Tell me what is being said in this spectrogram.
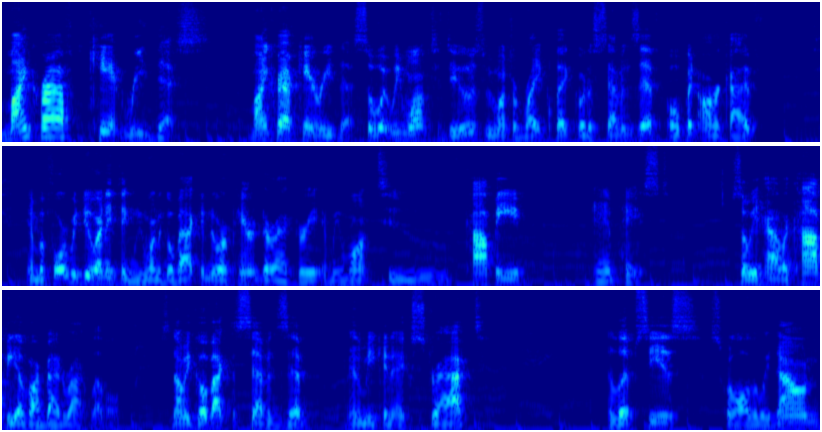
Minecraft can't read this. Minecraft can't read this. So what we want to do is we want to right click, go to 7-zip, open archive. And before we do anything, we want to go back into our parent directory and we want to copy and paste. So we have a copy of our bedrock level. So now we go back to 7-zip and we can extract ellipses, scroll all the way down,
